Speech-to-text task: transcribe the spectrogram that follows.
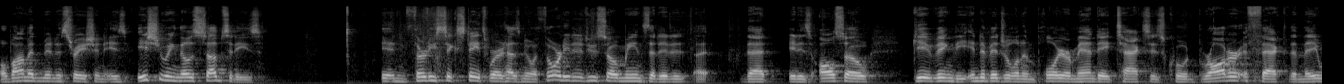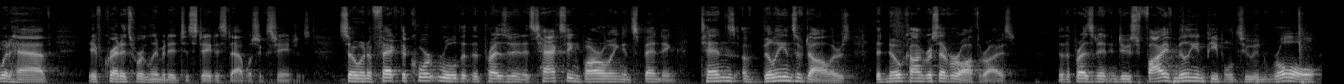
Obama administration is issuing those subsidies in 36 states where it has no authority to do so means that it is, uh, that it is also giving the individual and employer mandate taxes, quote, broader effect than they would have if credits were limited to state established exchanges. So, in effect, the court ruled that the president is taxing, borrowing, and spending tens of billions of dollars that no Congress ever authorized, that the president induced 5 million people to enroll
